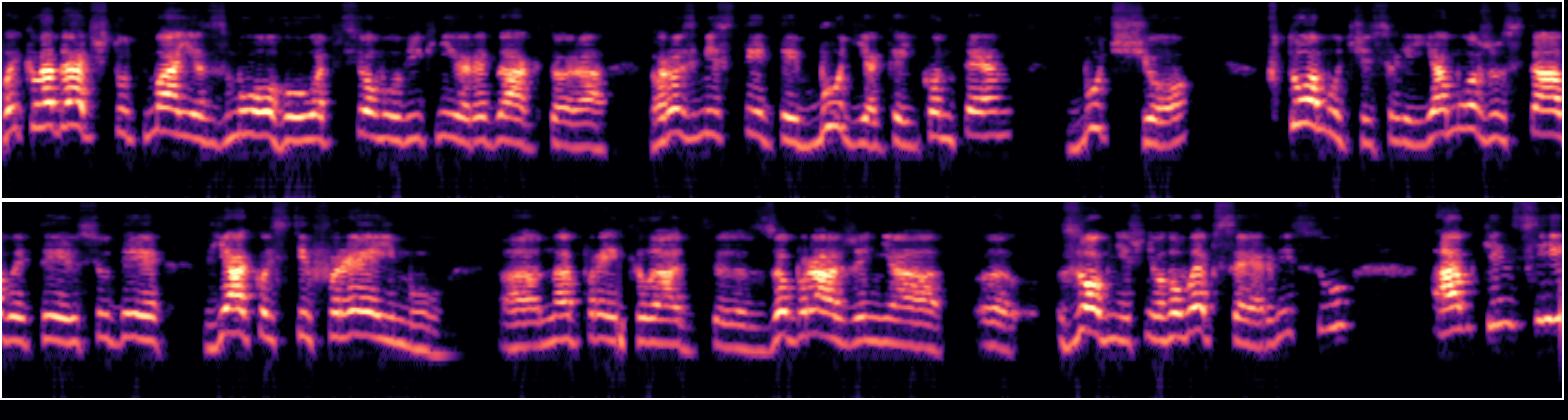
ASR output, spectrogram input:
Викладач тут має змогу от в цьому вікні редактора розмістити будь-який контент, будь-що. В тому числі я можу ставити сюди в якості фрейму, е, наприклад, е, зображення е, зовнішнього веб-сервісу, а в кінці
